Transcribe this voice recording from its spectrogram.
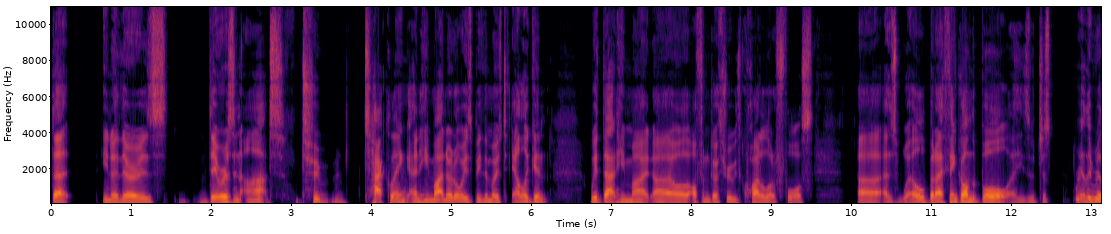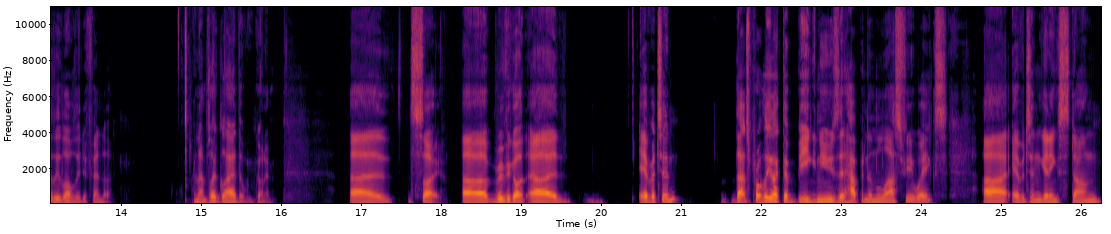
that you know there is there is an art to tackling, and he might not always be the most elegant with that. He might uh, often go through with quite a lot of force uh, as well. But I think on the ball, he's a just really really lovely defender, and I'm so glad that we've got him. Uh, so uh, moving on, uh, Everton that's probably like the big news that happened in the last few weeks. Uh, Everton getting stung,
